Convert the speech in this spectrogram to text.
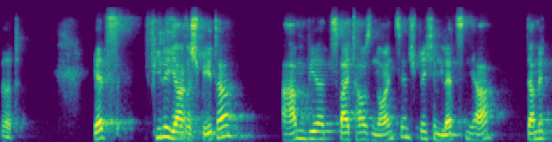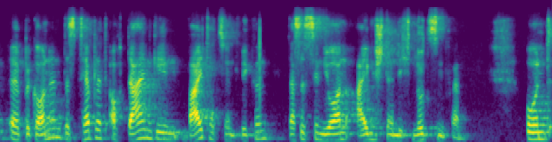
wird. Jetzt, viele Jahre später, haben wir 2019, sprich im letzten Jahr, damit äh, begonnen, das Tablet auch dahingehend weiterzuentwickeln, dass es Senioren eigenständig nutzen können. Und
